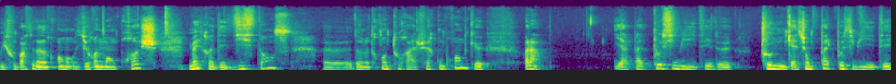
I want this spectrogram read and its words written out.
ils font partie de notre environnement proche, mettre des distances euh, dans notre entourage, faire comprendre que, voilà, il n'y a pas de possibilité de communication, pas de possibilité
